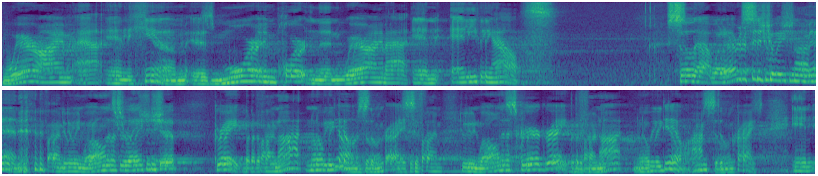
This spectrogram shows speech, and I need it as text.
Where I'm at in Him is more important than where I'm at in anything else. So that whatever situation I'm in, if I'm doing well in this relationship, great. But if I'm not, no big deal. I'm still in Christ. If I'm doing well in this career, great. But if I'm not, no big deal. I'm still in Christ. In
